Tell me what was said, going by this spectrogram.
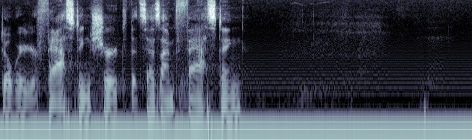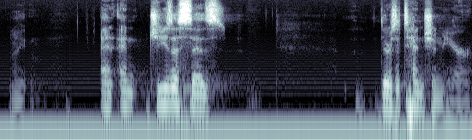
Don't wear your fasting shirt that says, I'm fasting. Right? And, and Jesus says there's a tension here.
